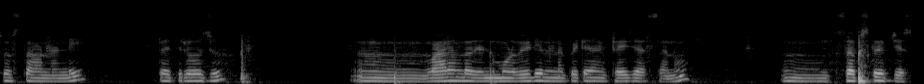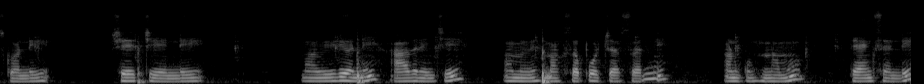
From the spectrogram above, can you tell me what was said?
చూస్తూ ఉండండి. ప్రతిరోజు వారంలో రెండు మూడు వీడియోలను పెట్టేదానికి ట్రై చేస్తాను. సబ్స్క్రైబ్ చేసుకోండి షేర్ చేయండి. మా వీడియోని ఆదరించి మమ్మల్ని మాకు సపోర్ట్ చేస్తారని అనుకుంటున్నాము. థ్యాంక్స్ అండి.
